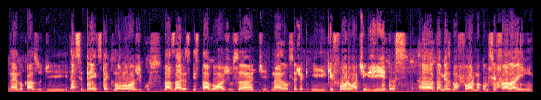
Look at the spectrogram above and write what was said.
né, no caso de acidentes tecnológicos das áreas que estavam a jusante, né, ou seja, que, que foram atingidas, ah, da mesma forma como se fala em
